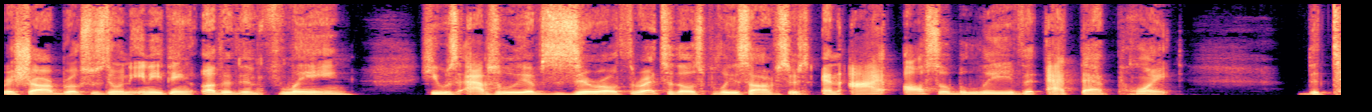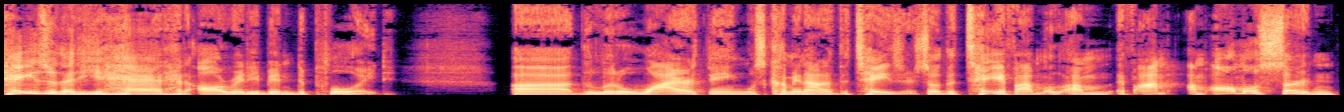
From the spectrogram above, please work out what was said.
Rayshard Brooks was doing anything other than fleeing. He was absolutely of zero threat to those police officers. And I also believe that at that point, the taser that he had had already been deployed. Uh, the little wire thing was coming out of the taser. So the ta- if I'm, I'm if I'm I'm almost certain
